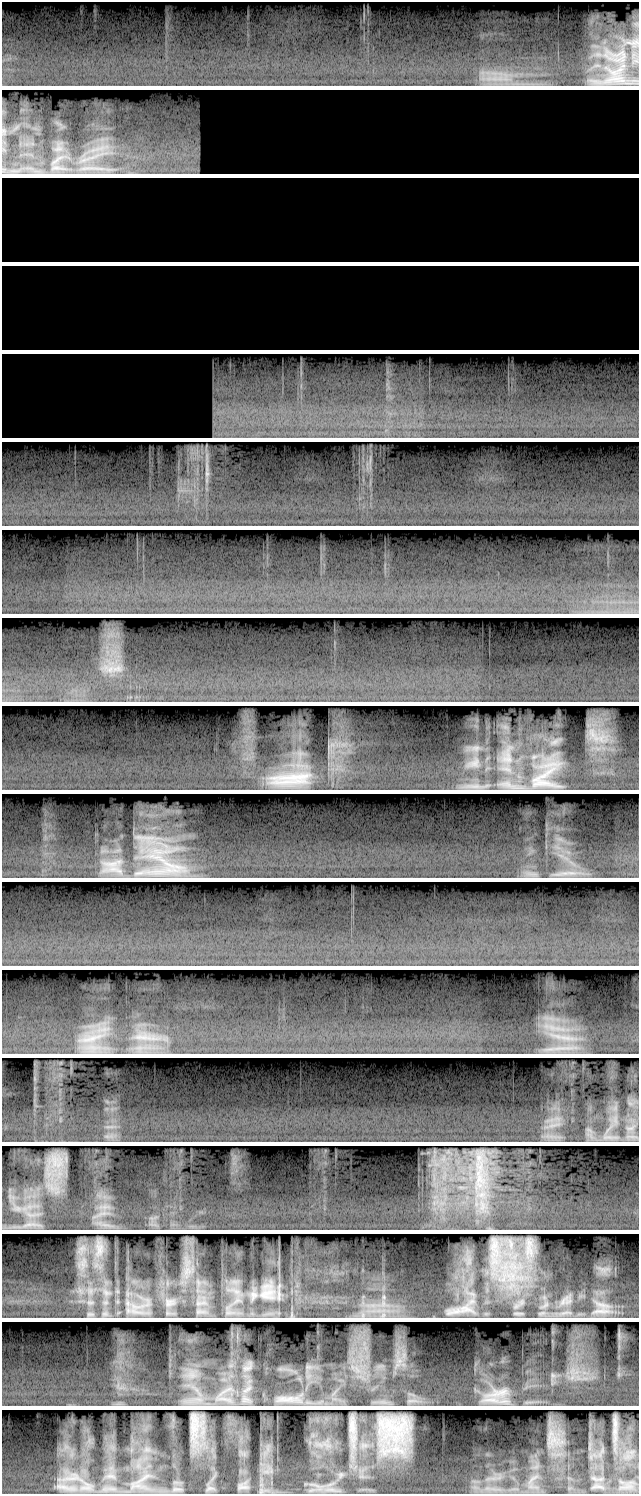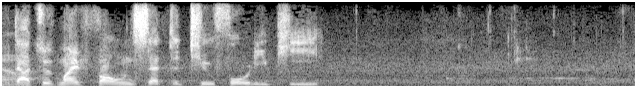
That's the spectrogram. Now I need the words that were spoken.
Um, you know I need an invite, right? Shit. Fuck. I need invite. God damn. Thank you. Alright, there. Yeah. Okay. Alright, I'm waiting on you guys. I okay, we're This isn't our first time playing the game. No. Well, I was first one ready up. Damn, why is my quality of my stream so garbage? I don't know, man. Mine looks like fucking gorgeous. Oh, there we go. Mine's 720 That's on. now. That's with my phone set to 240p.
